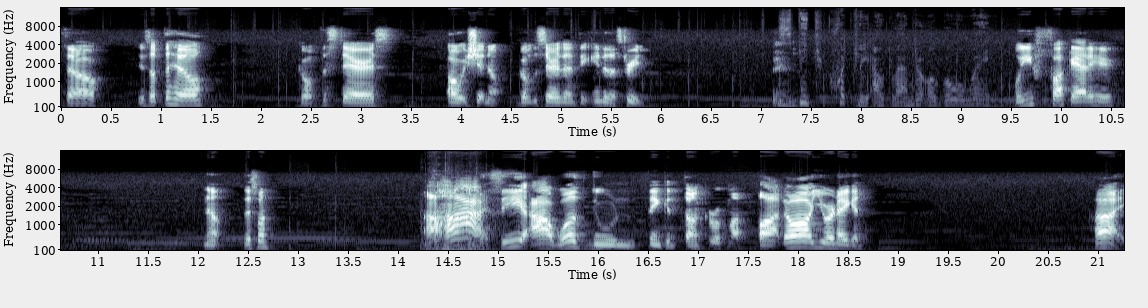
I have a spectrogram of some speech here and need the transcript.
So, just up the hill, go up the stairs. Oh, shit, no. Go up the stairs at the end of the street. Speak quickly, Outlander, or go away. Will you fuck out of here? No, this one? Aha! See, I was doing the thinking thunker with my thought. Oh, you are naked. Hi.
